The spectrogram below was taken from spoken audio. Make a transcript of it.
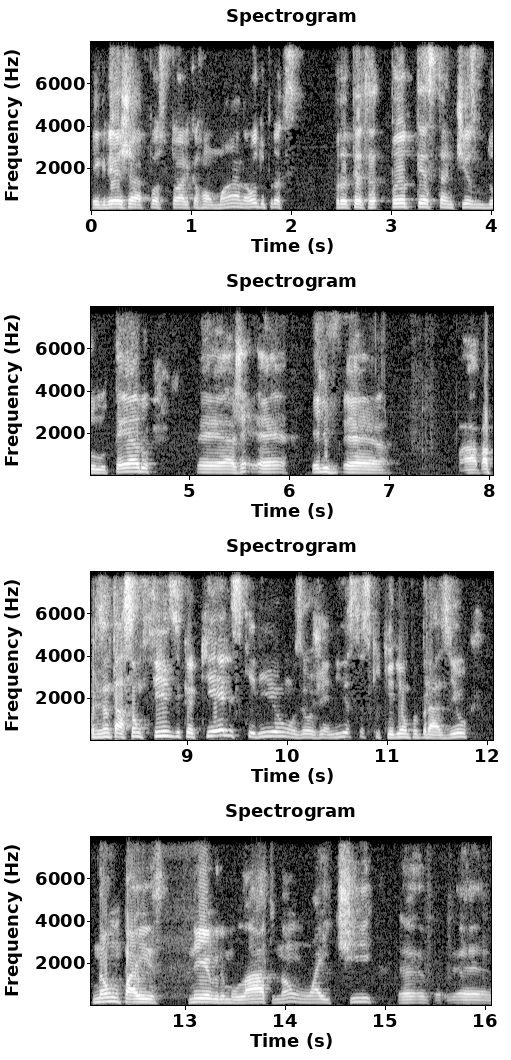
Igreja Apostólica Romana ou do protestantismo do Lutero, é, é ele, é, a apresentação física que eles queriam, os eugenistas que queriam para o Brasil, não um país negro e mulato, não um Haiti. É,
